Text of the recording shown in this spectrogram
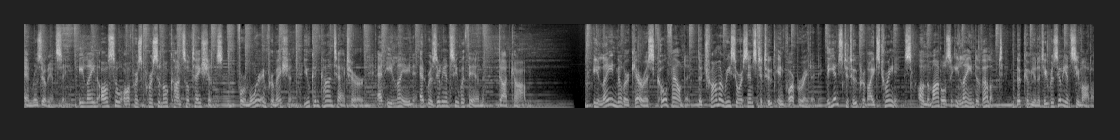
and resiliency. Elaine also offers personal consultations. For more information, you can contact her at elaine at resiliencywithin.com. Elaine Miller Karas co founded the Trauma Resource Institute Incorporated. The Institute provides trainings on the models Elaine developed the Community Resiliency Model,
